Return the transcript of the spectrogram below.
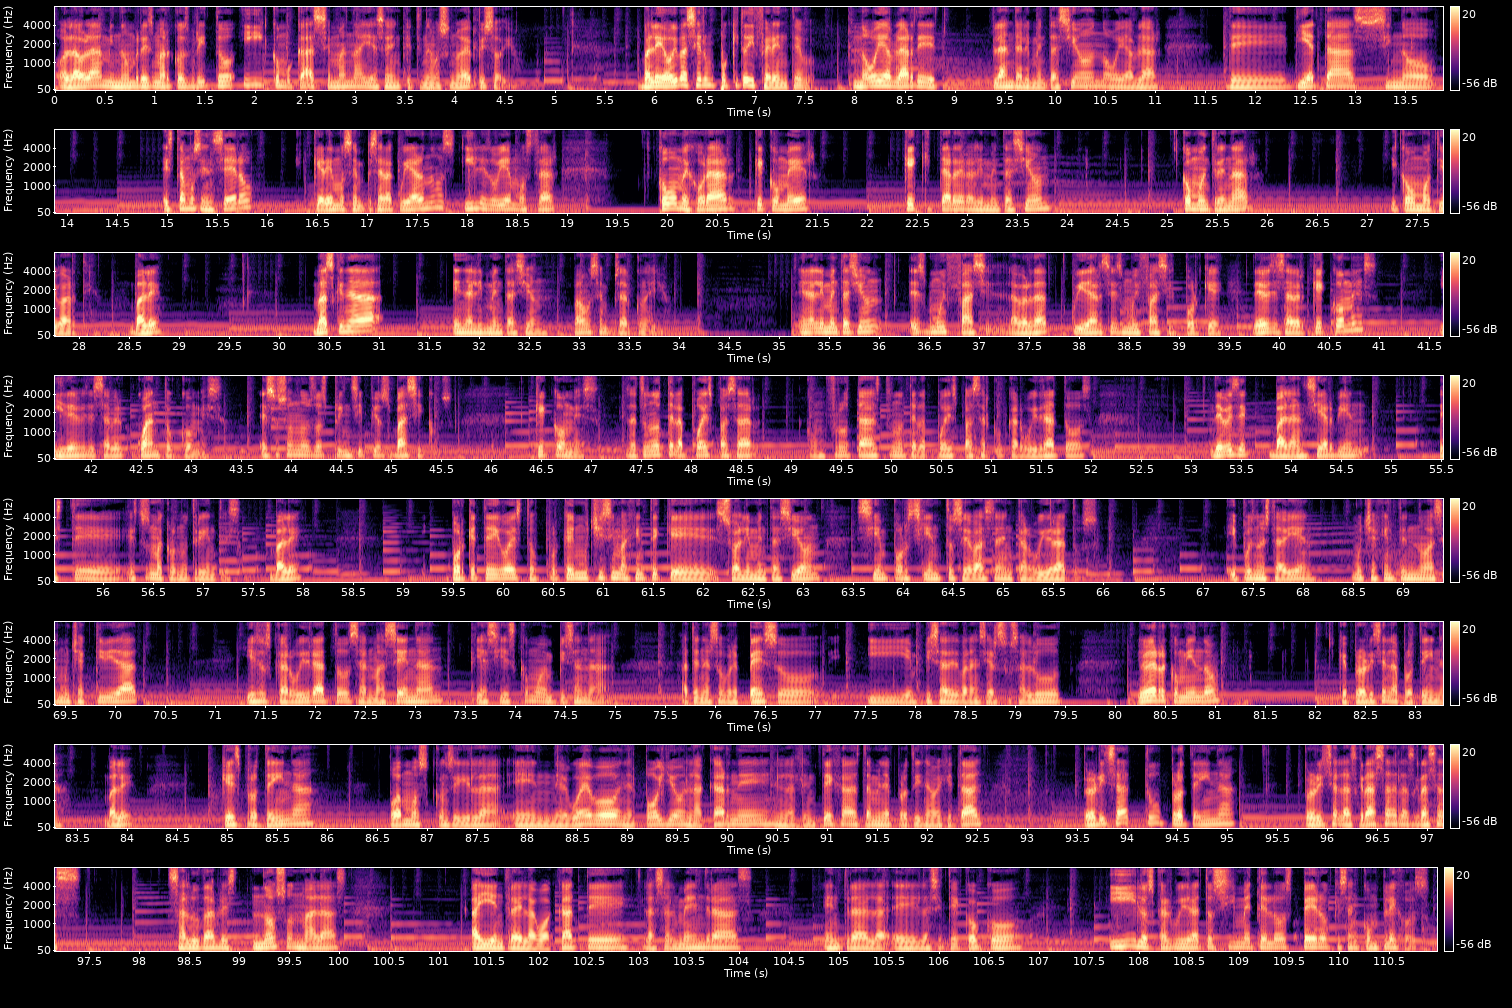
Hola, hola, mi nombre es Marcos Brito y como cada semana ya saben que tenemos un nuevo episodio. Vale, hoy va a ser un poquito diferente. No voy a hablar de plan de alimentación, no voy a hablar de dietas, sino estamos en cero, queremos empezar a cuidarnos y les voy a mostrar cómo mejorar, qué comer, qué quitar de la alimentación, cómo entrenar y cómo motivarte, ¿vale? Más que nada en alimentación. Vamos a empezar con ello. En alimentación es muy fácil, la verdad, cuidarse es muy fácil porque debes de saber qué comes y debes de saber cuánto comes. Esos son los dos principios básicos. ¿Qué comes? O sea, tú no te la puedes pasar con frutas, tú no te la puedes pasar con carbohidratos. Debes de balancear bien este, estos macronutrientes, ¿vale? ¿Por qué te digo esto? Porque hay muchísima gente que su alimentación 100% se basa en carbohidratos. Y pues no está bien. Mucha gente no hace mucha actividad y esos carbohidratos se almacenan y así es como empiezan a, a tener sobrepeso y empieza a desbalancear su salud. Yo les recomiendo que prioricen la proteína, ¿vale? ¿Qué es proteína? Podemos conseguirla en el huevo, en el pollo, en la carne, en las lentejas, también hay proteína vegetal. Prioriza tu proteína, prioriza las grasas, las grasas saludables no son malas. Ahí entra el aguacate, las almendras, entra el aceite de coco y los carbohidratos sí mételos, pero que sean complejos.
